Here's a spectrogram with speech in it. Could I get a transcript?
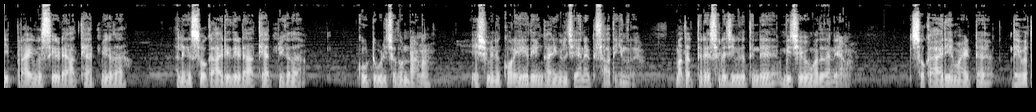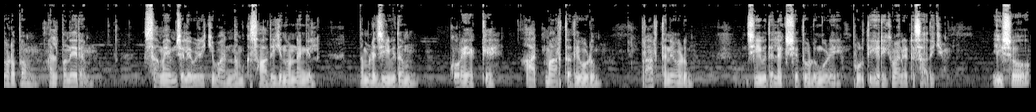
ഈ പ്രൈവസിയുടെ ആധ്യാത്മികത അല്ലെങ്കിൽ സ്വകാര്യതയുടെ ആധ്യാത്മികത കൂട്ടുപിടിച്ചതുകൊണ്ടാണ് യേശുവിന് കുറേയധികം കാര്യങ്ങൾ ചെയ്യാനായിട്ട് സാധിക്കുന്നത്. മദർ തെരേസയുടെ ജീവിതത്തിന്റെ വിജയവും അത് തന്നെയാണ്. സ്വകാര്യമായിട്ട് ദൈവത്തോടൊപ്പം അല്പനേരം സമയം ചെലവഴിക്കുവാൻ നമുക്ക് സാധിക്കുന്നുണ്ടെങ്കിൽ നമ്മുടെ ജീവിതം കുറേയൊക്കെ ആത്മാർത്ഥതയോടും പ്രാർത്ഥനയോടും ജീവിത ലക്ഷ്യത്തോടും കൂടി പൂർത്തീകരിക്കുവാനായിട്ട് സാധിക്കും. ഈശോ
